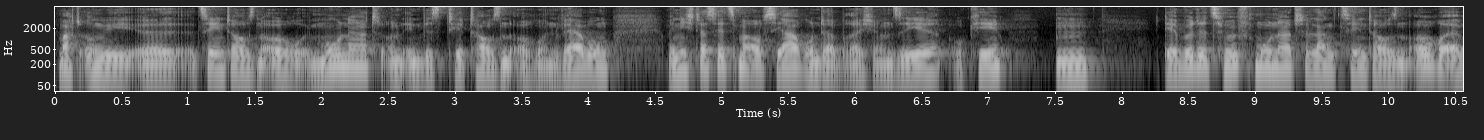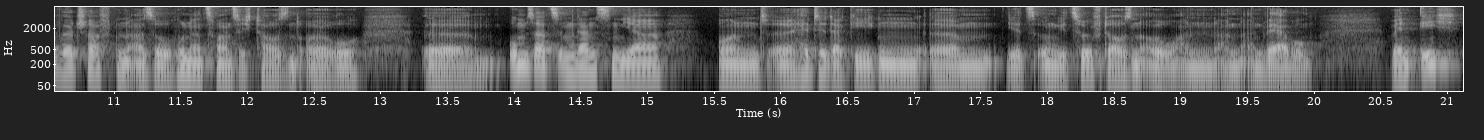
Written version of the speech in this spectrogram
macht irgendwie äh, 10.000 Euro im Monat und investiert 1.000 Euro in Werbung. Wenn ich das jetzt mal aufs Jahr runterbreche und sehe, okay, mh, hm, der würde zwölf Monate lang 10.000 Euro erwirtschaften, also 120.000 Euro äh, Umsatz im ganzen Jahr und äh, hätte dagegen ähm, jetzt irgendwie 12.000 Euro an, an, an Werbung. Wenn ich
